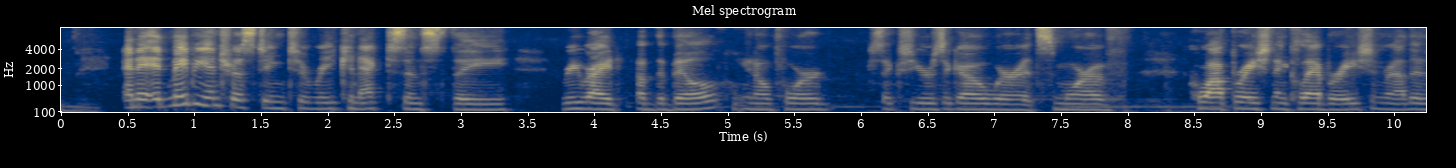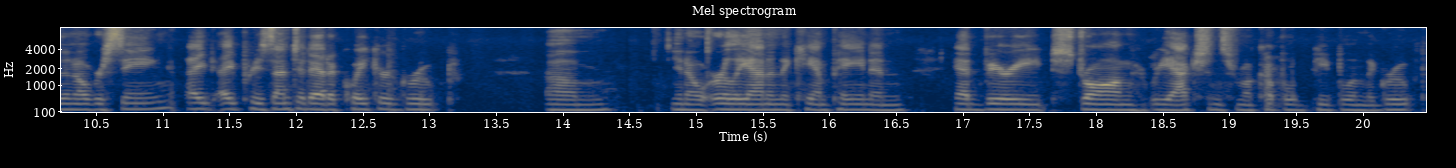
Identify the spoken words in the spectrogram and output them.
Mm-hmm and it, it, may be interesting to reconnect since the rewrite of the bill, you know, four, six years ago, where it's more of cooperation and collaboration rather than overseeing. I, I presented at a Quaker group, um, you know, early on in the campaign and had very strong reactions from a couple of people in the group,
